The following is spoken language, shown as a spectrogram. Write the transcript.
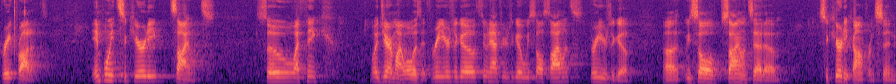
Great product. Endpoint security, Cylance. So I think, what Jeremiah, what was it, three years ago, two and a half years ago, we saw Cylance? Three years ago. Uh, we saw Cylance at a security conference, and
